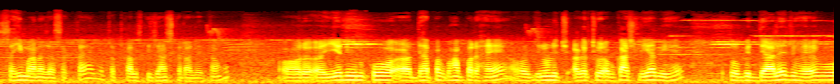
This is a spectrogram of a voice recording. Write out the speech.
सही माना जा सकता है। मैं तत्काल इसकी जाँच करा लेता हूँ। और यदि उनको अध्यापक वहाँ पर हैं और जिन्होंने अगर अवकाश लिया भी है तो विद्यालय जो है वो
